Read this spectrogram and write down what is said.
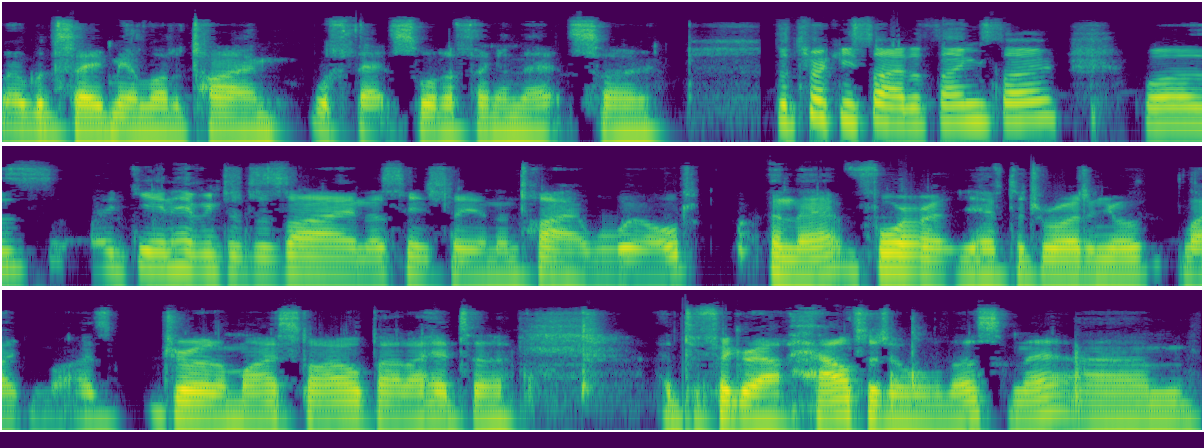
it would save me a lot of time with that sort of thing and that. So the tricky side of things though was again having to design essentially an entire world and that for it you have to draw it in your like I drew it in my style, but I had to had to figure out how to do all this and that. Um,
